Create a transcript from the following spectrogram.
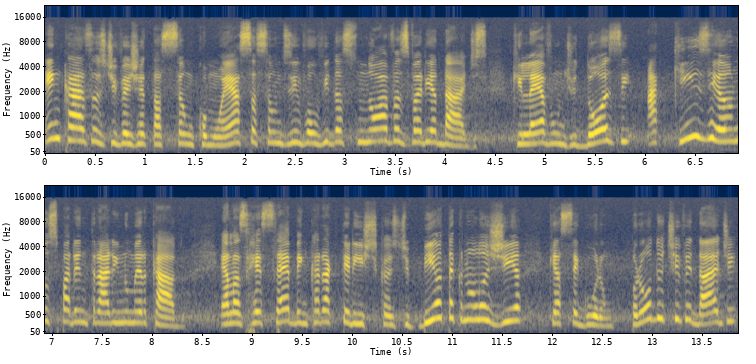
Em casas de vegetação como essa, são desenvolvidas novas variedades, que levam de 12 a 15 anos para entrarem no mercado. Elas recebem características de biotecnologia que asseguram produtividade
